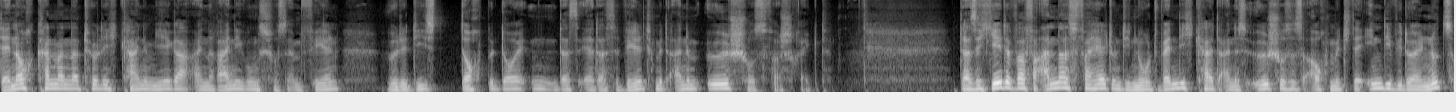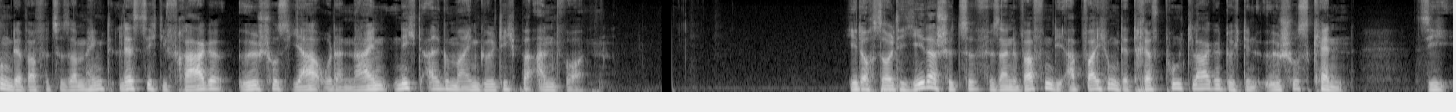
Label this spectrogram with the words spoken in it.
Dennoch kann man natürlich keinem Jäger einen Reinigungsschuss empfehlen, würde dies doch bedeuten, dass er das Wild mit einem Ölschuss verschreckt. Da sich jede Waffe anders verhält und die Notwendigkeit eines Ölschusses auch mit der individuellen Nutzung der Waffe zusammenhängt, lässt sich die Frage Ölschuss ja oder nein nicht allgemeingültig beantworten. Jedoch sollte jeder Schütze für seine Waffen die Abweichung der Treffpunktlage durch den Ölschuss kennen, sie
